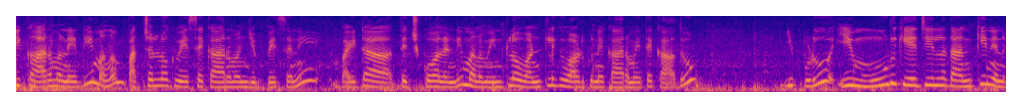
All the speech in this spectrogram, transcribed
ఈ కారం అనేది మనం పచ్చళ్ళలోకి వేసే కారం అని చెప్పేసి అని బయట తెచ్చుకోవాలండి. మనం ఇంట్లో వంటలకి వాడుకునే కారం అయితే కాదు. ఇప్పుడు ఈ మూడు కేజీల దానికి నేను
